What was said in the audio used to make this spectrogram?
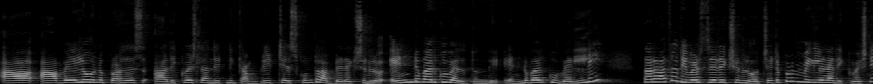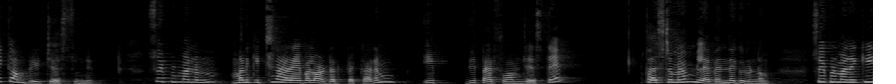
ఆ ఆ వేలో ఉన్న ప్రాసెస్ ఆ రిక్వెస్ట్లు అన్నింటిని కంప్లీట్ చేసుకుంటూ అప్ డైరెక్షన్లో ఎండ్ వరకు వెళ్తుంది. ఎండ్ వరకు వెళ్ళి తర్వాత రివర్స్ డైరెక్షన్లో వచ్చేటప్పుడు మిగిలిన రిక్వెస్ట్ని కంప్లీట్ చేస్తుంది. సో ఇప్పుడు మనం మనకి ఇచ్చిన అరైవల్ ఆర్డర్ ప్రకారం ఇది పెర్ఫామ్ చేస్తే ఫస్ట్ మనం లెవెన్ దగ్గర ఉన్నాం. సో ఇప్పుడు మనకి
